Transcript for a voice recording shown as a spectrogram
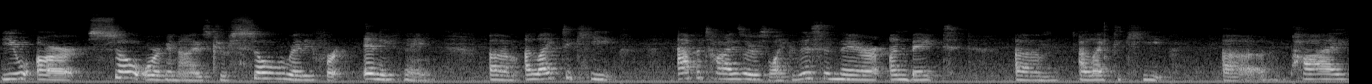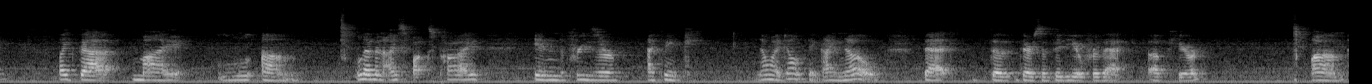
you are so organized, you're so ready for anything. Um, I like to keep appetizers like this in there, unbaked. Um, I like to keep uh, pie like that, my um, lemon icebox pie in the freezer. I think, no, I don't think, I know that the, there's a video for that up here. Um,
